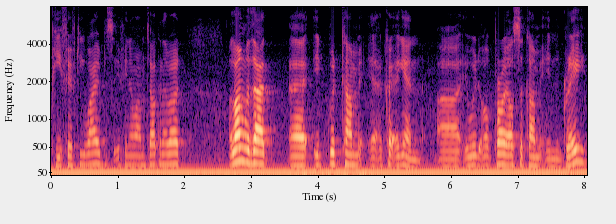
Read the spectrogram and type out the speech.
P50 vibes, if you know what I'm talking about. Along with that, uh, it would come uh, again. It would probably also come in gray,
